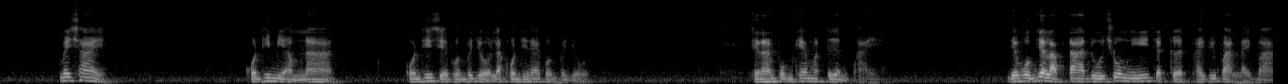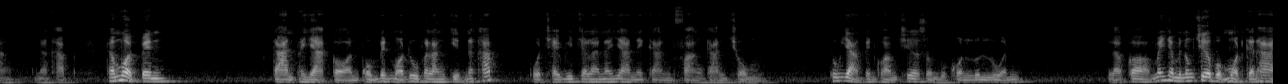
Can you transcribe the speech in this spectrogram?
ำไม่ใช่ คนที่มีอำนาจ คนที่เสียผลประโยชน์และคนที่ได้ผลประโยชน์ ฉะนั้นผมแค่มาเตือนภัย เดี๋ยวผมจะหลับตาดูช่วงนี้จะเกิดภัยพิบัติอะไรบ้างนะครับ ทั้งหมดเป็นการพยากรณ์ผมเป็นหมอดูพลังจิตนะครับโปรดใช้วิจารณญาณในการฟังการชม ทุกอย่างเป็นความเชื่อส่วนบุคคลล้วนๆแล้วก็ไม่จำเป็นต้องเชื่อผมหมดก็ได้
